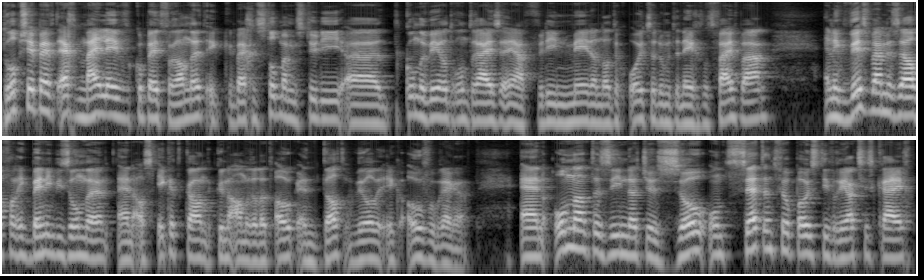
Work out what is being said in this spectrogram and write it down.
Dropship heeft echt mijn leven compleet veranderd. Ik ben gestopt met mijn studie, uh, kon de wereld rondreizen en ja, verdien meer dan dat ik ooit zou doen met de 9 tot 5 baan. En ik wist bij mezelf van ik ben niet bijzonder en als ik het kan, kunnen anderen dat ook. En dat wilde ik overbrengen. En om dan te zien dat je zo ontzettend veel positieve reacties krijgt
